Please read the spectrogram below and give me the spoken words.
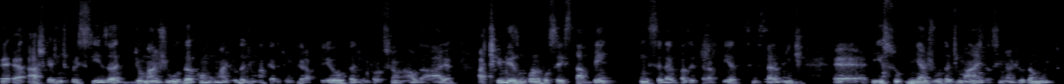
é, é, acho que a gente precisa de uma ajuda, como uma ajuda de, uma, de um terapeuta, de um profissional da área. Acho que mesmo quando você está bem, você deve fazer terapia, sinceramente. É, isso me ajuda demais, assim, me ajuda muito.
